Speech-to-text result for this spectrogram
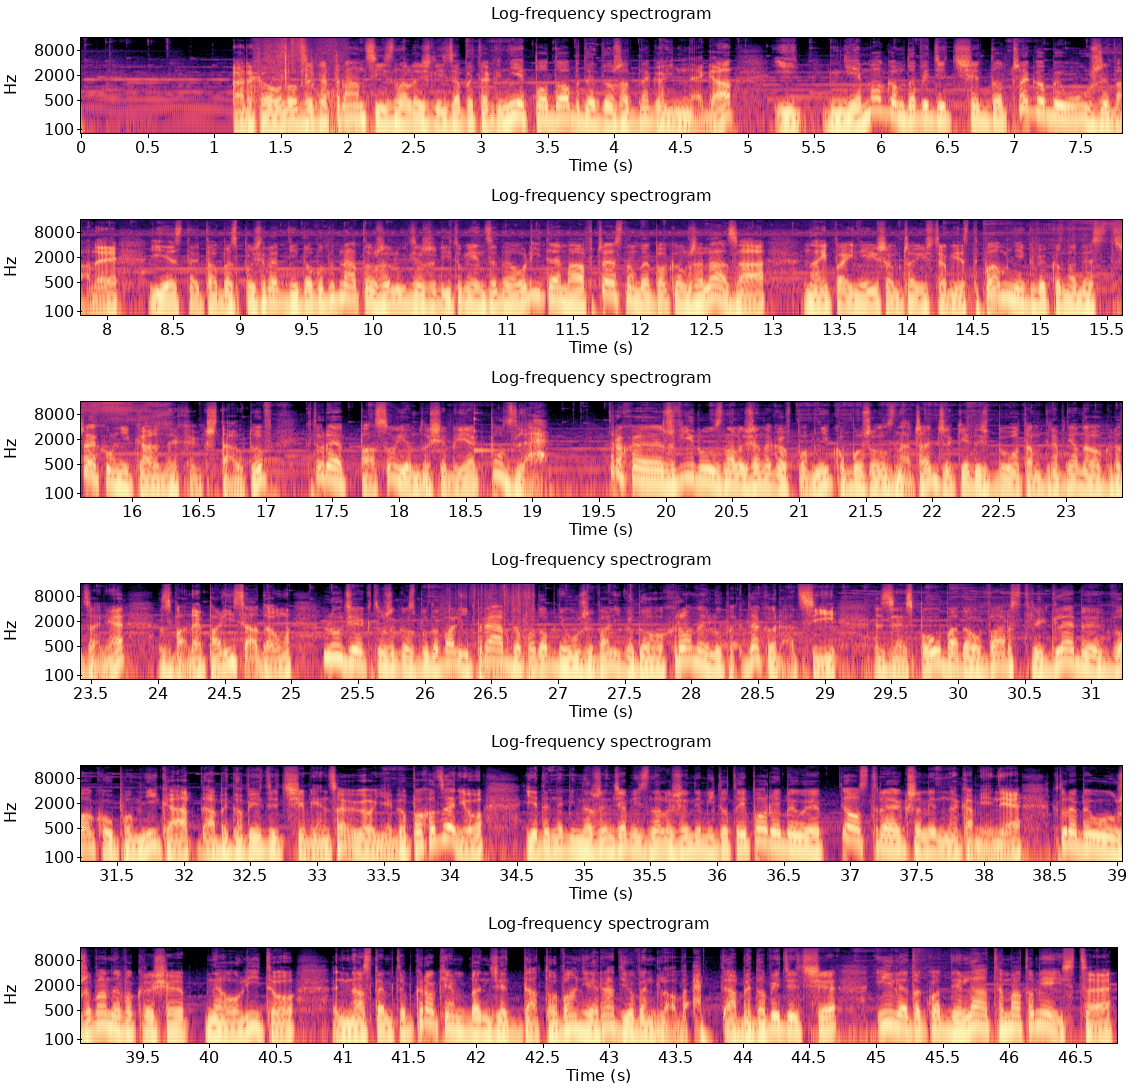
Archeolodzy we Francji znaleźli zabytek niepodobny do żadnego innego i nie mogą dowiedzieć się, do czego był używany. Jest to bezpośredni dowód na to, że ludzie żyli tu między neolitem a wczesną epoką żelaza. Najfajniejszą częścią jest pomnik wykonany z trzech unikalnych kształtów, które pasują do siebie jak puzzle. Trochę żwiru znalezionego w pomniku może oznaczać, że kiedyś było tam drewniane ogrodzenie, zwane palisadą. Ludzie, którzy go zbudowali, prawdopodobnie używali go do ochrony lub dekoracji. Zespół badał warstwy gleby wokół pomnika, aby dowiedzieć się więcej o jego pochodzeniu. Jedynymi narzędziami znalezionymi do tej pory były ostre, krzemienne kamienie, które były używane w okresie neolitu. Następnym krokiem będzie datowanie radiowęglowe, aby dowiedzieć się, ile dokładnie lat ma to miejsce.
